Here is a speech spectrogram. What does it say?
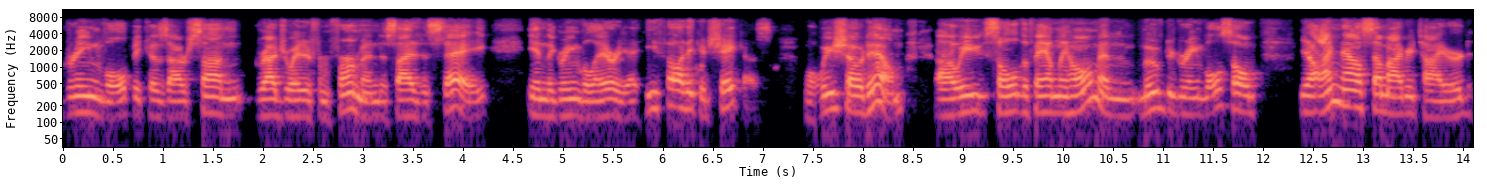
Greenville because our son graduated from Furman, decided to stay in the Greenville area. He thought he could shake us. Well, we showed him. Uh, we sold the family home and moved to Greenville. So, you know, I'm now semi-retired,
